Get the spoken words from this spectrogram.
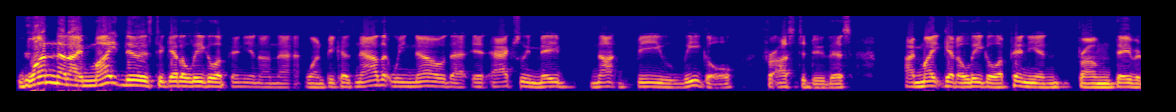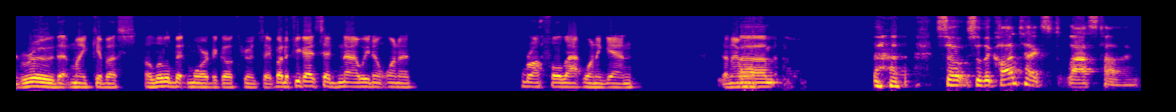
one that I might do is to get a legal opinion on that one because now that we know that it actually may not be legal for us to do this, I might get a legal opinion from David Rue that might give us a little bit more to go through and say. But if you guys said no, we don't want to ruffle that one again, then I won't. Um, so, so the context last time,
